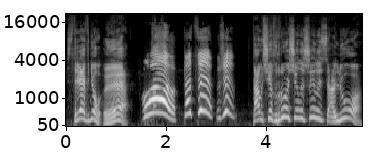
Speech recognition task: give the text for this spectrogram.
Стріляй в нього. Е! О, та це вже Там ще гроші лишилися, альо.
